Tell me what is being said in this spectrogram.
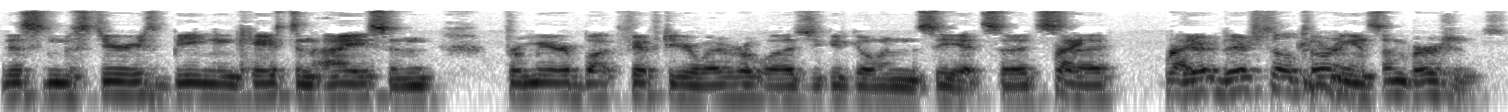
this mysterious being encased in ice, and for mere buck fifty or whatever it was, you could go in and see it. So it's uh, they're they're still touring in some versions.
